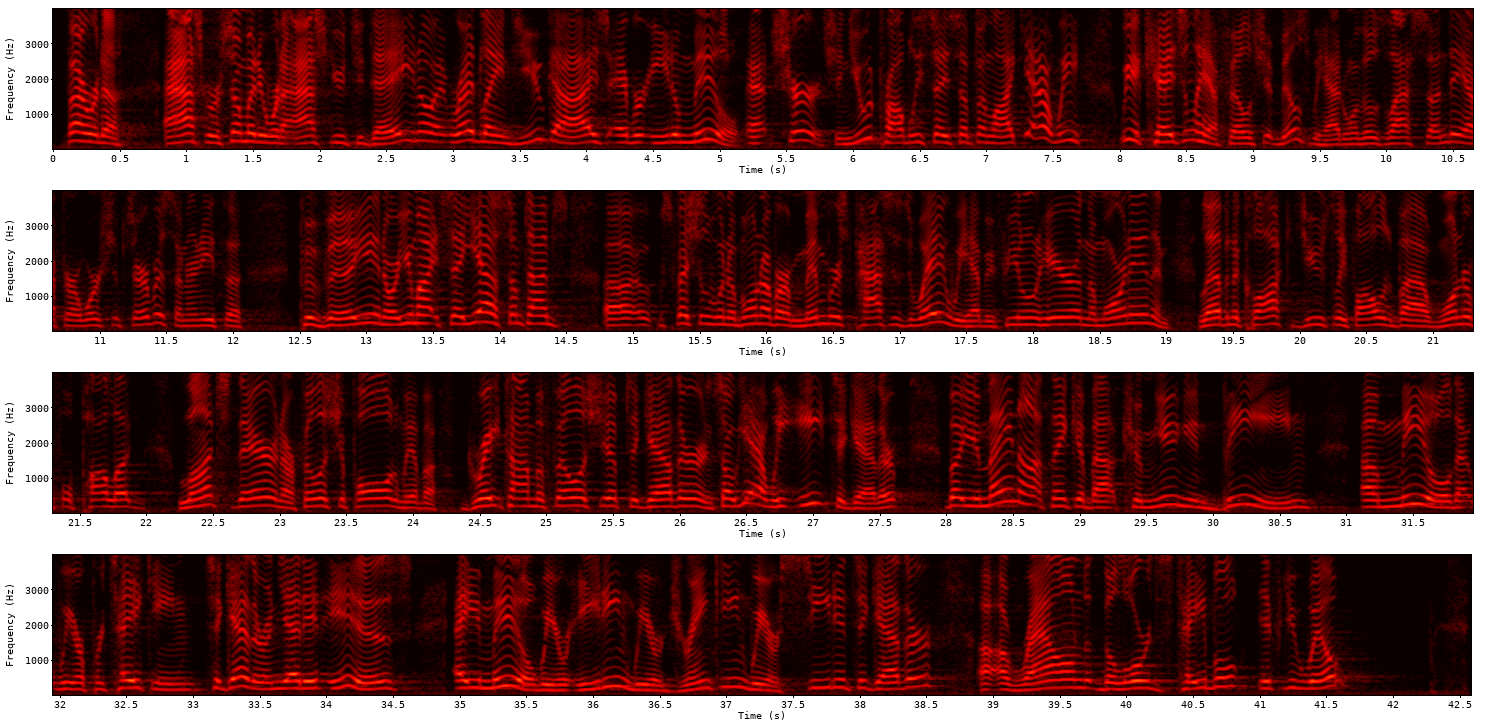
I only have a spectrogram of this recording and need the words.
If I were to ask, or somebody were to ask you today, you know, at Red Lane, do you guys ever eat a meal at church? And you would probably say something like, yeah, we, we occasionally have fellowship meals. We had one of those last Sunday after our worship service underneath the pavilion. Or you might say, yeah, sometimes, uh, especially when one of our members passes away, we have a funeral here in the morning and 11 o'clock. It's usually followed by a wonderful potluck lunch there in our fellowship hall, and we have a great time of fellowship together. And so, yeah, we eat together. But you may not think about communion being a meal that we are partaking together, and yet it is a meal. We are eating, we are drinking, we are seated together uh, around the Lord's table, if you will.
